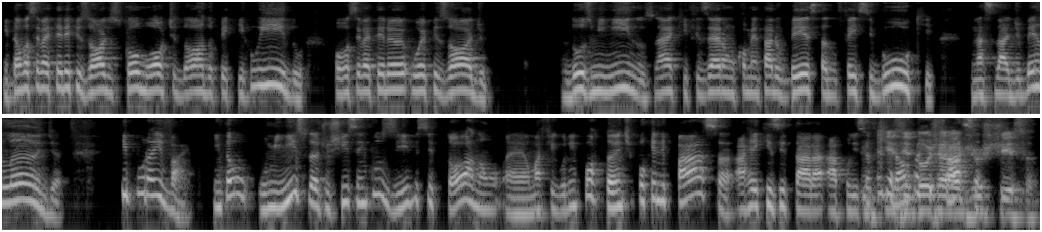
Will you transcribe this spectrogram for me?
Então você vai ter episódios como o outdoor do Pequi Ruído, ou você vai ter o episódio dos meninos né, que fizeram um comentário besta no Facebook, na cidade de Uberlândia, e por aí vai. Então, o ministro da Justiça, inclusive, se torna é, uma figura importante porque ele passa a requisitar a, a Polícia Federal. Inquisidor-Geral de Justiça.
